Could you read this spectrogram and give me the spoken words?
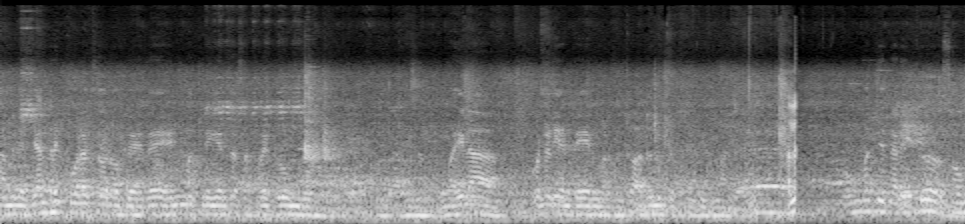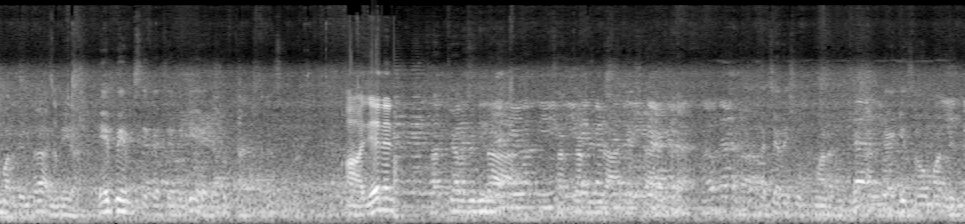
ಆಮೇಲೆ ಜನರಿಗೆ ಪೂರಕ ಸೌಲಭ್ಯ ಇದೆ ಹೆಣ್ಮಕ್ಳಿಗೆ ಅಂತ ಸಪ್ರೇಟ್ ರೂಮ್ ಮಹಿಳಾ ಕೊಠಡಿ ಅಂತ ಏನು ಮಾಡಬೇಕು ಅದನ್ನು ಅಲ್ಲ ಮಾಡಿದ್ದಾರೆ ಒಂಬತ್ತನೇ ತಾರೀಕು ಸೋಮವಾರದಿಂದ ಅಲ್ಲಿ ಎ ಪಿ ಎಂ ಸಿ ಕಚೇರಿಗೆ ಶಿಫ್ಟ್ ಆಗ್ತಾರೆ ಏನೇನು? ಸರ್ಕಾರದಿಂದ ಸರ್ಕಾರದಿಂದ ಆದೇಶ ಆಗಿದೆ. ಕಚೇರಿ ಶಿಫ್ಟ್ ಮಾಡೋದಕ್ಕೆ. ಹಾಗಾಗಿ ಸೋಮವಾರದಿಂದ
